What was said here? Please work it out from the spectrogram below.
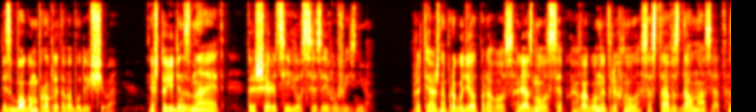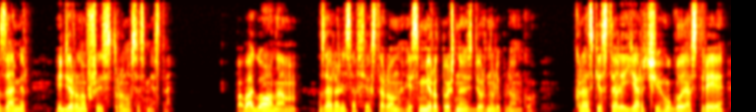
из богом проклятого будущего. И что Юдин знает, пришелец явился за его жизнью. Протяжно прогудел паровоз, лязгнула цепка, вагоны тряхнуло, состав сдал назад, замер и, дернувшись, тронулся с места. «По вагонам!» — заорали со всех сторон, и с мира точно сдернули пленку. Краски стали ярче, углы острее —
